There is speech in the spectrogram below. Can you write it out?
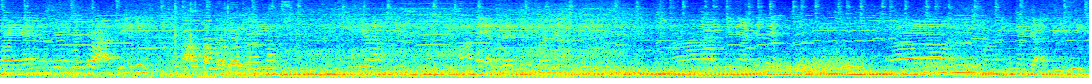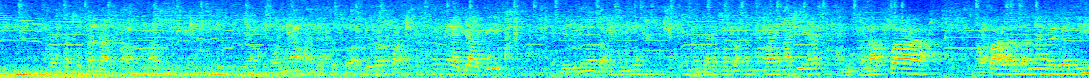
kayaknya saya nggak jadi nih. Apa nggak jadi? Iya. Mana ya saya ceritanya? Nah, gini aja deh. Nah, ini nggak jadi. Saya takut ada apa-apa. Ya pokoknya ada sesuatu lah Pak. Saya nggak jadi. Dia jadi ngontrak ke sini. Saya mau cari kontrakan yang lain lagi ya. Kamu kenapa? Apa alasannya nggak jadi?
